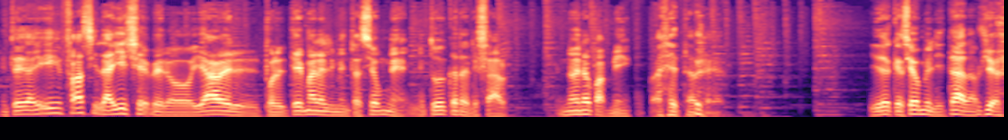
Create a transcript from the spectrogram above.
Entonces ahí fácil ahí, pero ya el- por el tema de la alimentación me, me tuve que realizar. No era para mí, compadre, esta vez. Y de que sea militar, ¿no? Ya,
